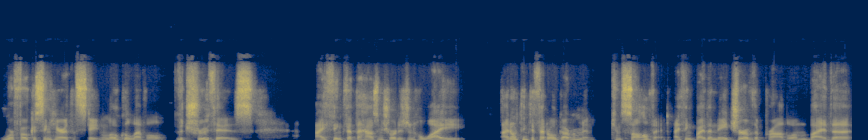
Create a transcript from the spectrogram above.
we're focusing here at the state and local level. The truth is, I think that the housing shortage in Hawaii, I don't think the federal government can solve it. I think by the nature of the problem, by the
